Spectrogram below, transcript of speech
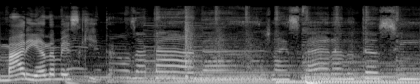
Mariana Mesquita. na espera do teu sim.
